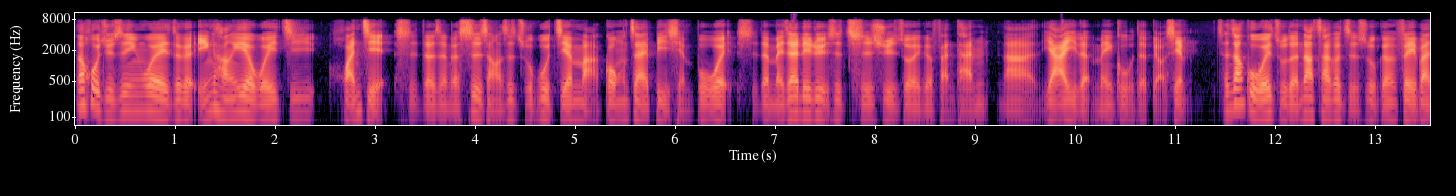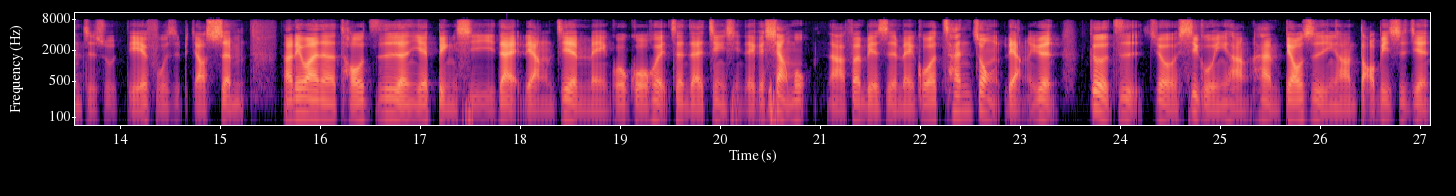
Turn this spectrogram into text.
那或许是因为这个银行业危机缓解，使得整个市场是逐步减码公债避险部位，使得美债利率是持续做一个反弹，那压抑了美股的表现。成长股为主的纳斯达克指数跟费半指数跌幅是比较深。那另外呢，投资人也屏息以待两件美国国会正在进行的一个项目，那分别是美国参众两院各自就矽谷银行和标致银行倒闭事件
